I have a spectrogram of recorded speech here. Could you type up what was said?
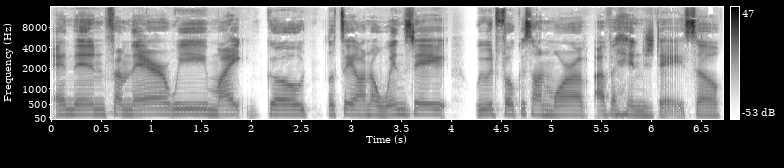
and then from there, we might go, let's say on a Wednesday, we would focus on more of, of a hinge day. So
